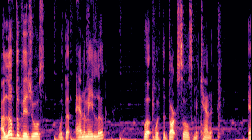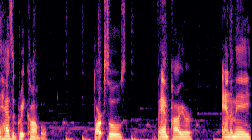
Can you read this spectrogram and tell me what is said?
I love the visuals with the anime look, but with the Dark Souls mechanic. It has a great combo. Dark Souls, vampire, anime,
